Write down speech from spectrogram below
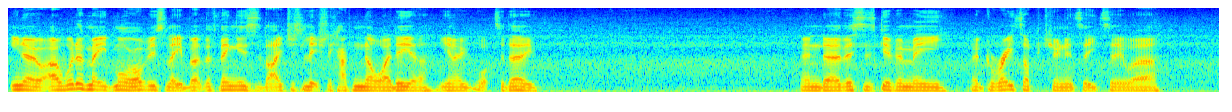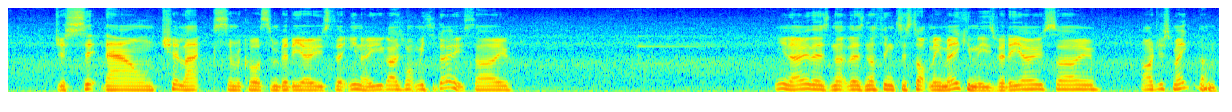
you know, I would have made more, obviously, but the thing is that I just literally have no idea, you know, what to do. And uh, this has given me a great opportunity to uh, just sit down, chillax, and record some videos that you know you guys want me to do. So, you know, there's no, there's nothing to stop me making these videos, so I'll just make them.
